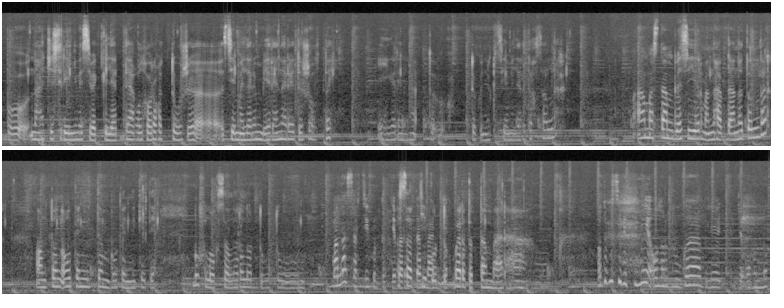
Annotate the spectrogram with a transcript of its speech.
бу начи сирени весвеккелерде ол хороготты уже семелерин берен эреде жолтой. Егерин түгүнүк семелери таксаллар. Амастан бесиер мен харданы тылдар. Антон ол кенниттен бу кенникеде. Бу флоксалар олар дуту. Манна сарти курдук деп Сатти курдук бардыттан бар. Оду би себептини олар дуга биле огоннук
